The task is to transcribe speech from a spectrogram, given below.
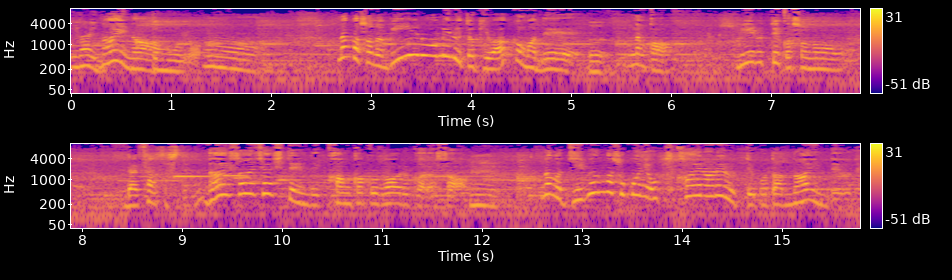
ない。ないな。と思うよ。うん。なんかその BL を見るときはあくまでうん。なんか BL っていうかその第三者視点？第三者視点で感覚があるからさ。うん。なんか自分がそこに置き換えられるっていうことはないんだよね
